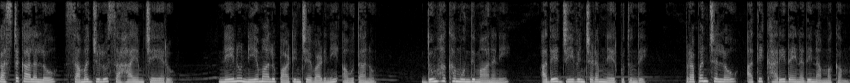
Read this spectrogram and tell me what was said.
కష్టకాలంలో సమజ్జులు సహాయం చేయరు. నేను నియమాలు పాటించేవాడిని అవుతాను. దుంహకముంది మానని అదే జీవించడం నేర్పుతుంది. ప్రపంచంలో అతి ఖరీదైనది నమ్మకం.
